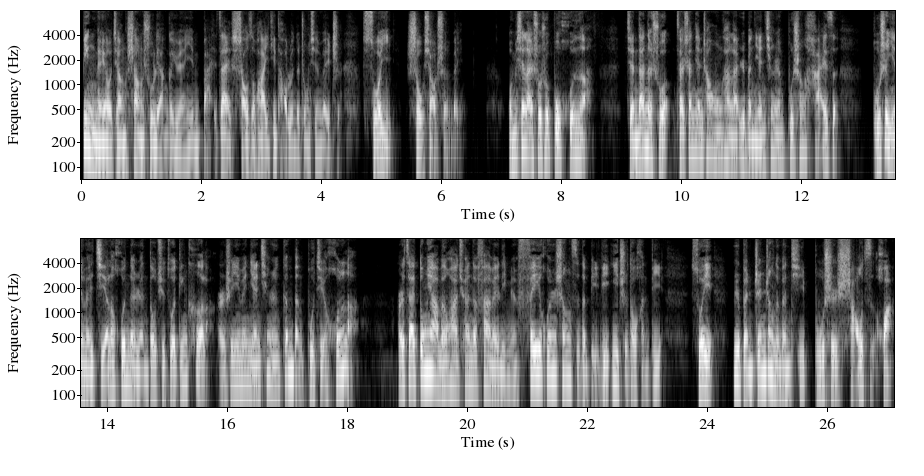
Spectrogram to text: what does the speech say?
并没有将上述两个原因摆在少子化议题讨论的中心位置，所以。收效甚微。我们先来说说不婚啊。简单的说，在山田昌宏看来，日本年轻人不生孩子，不是因为结了婚的人都去做丁克了，而是因为年轻人根本不结婚了。而在东亚文化圈的范围里面，非婚生子的比例一直都很低。所以日本真正的问题不是少子化，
